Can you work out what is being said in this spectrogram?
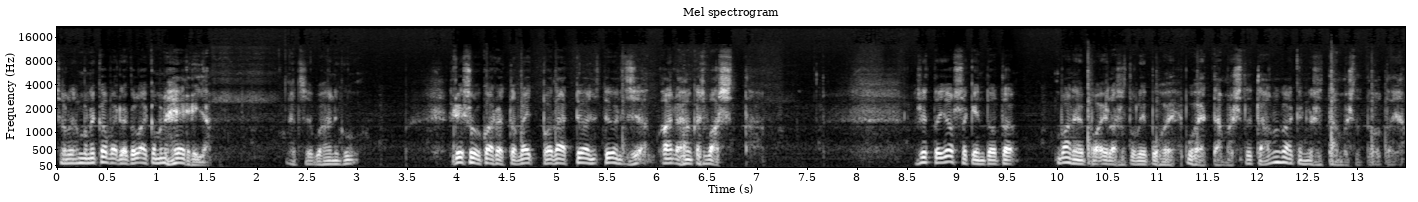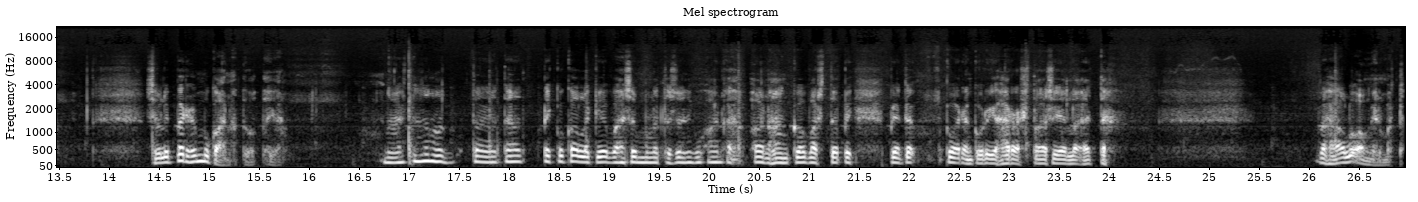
Se oli semmoinen kaveri, joka oli aikamoinen herja. Että se vähän niin kuin risukarjotta veippoa tai työnti se aina hankas vastaan. Sitten jossakin tuota, vanhempaa ilassa tuli puhe, puhe tämmöistä. Täällä on kaikenlaista tämmöistä tuota. Ja se oli perhe mukana tuota. Ja No sitten sanoin, että tämä Pekko Kallekin on vähän semmoinen, että se niin aina, aina hankoo vastaan pientä koirankuria harrastaa siellä, että vähän ollut ongelmat.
